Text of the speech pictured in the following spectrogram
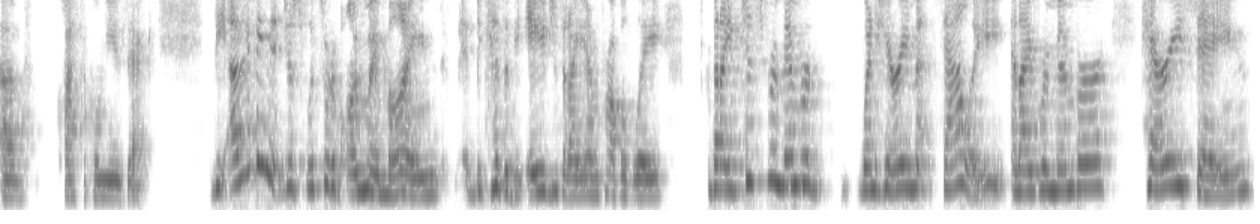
of classical music. The other thing that just was sort of on my mind because of the age that I am probably, but I just remembered when Harry met Sally and I remember Harry saying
